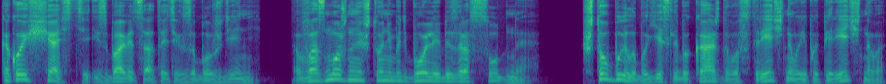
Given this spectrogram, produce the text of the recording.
Какое счастье избавиться от этих заблуждений! Возможно ли что-нибудь более безрассудное? Что было бы, если бы каждого встречного и поперечного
